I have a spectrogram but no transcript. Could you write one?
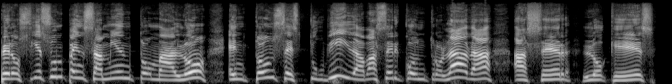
Pero si es un pensamiento malo, entonces tu vida va a ser controlada a hacer lo que es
